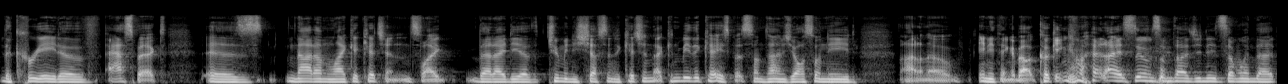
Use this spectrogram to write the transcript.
the creative aspect is not unlike a kitchen. It's like that idea of too many chefs in the kitchen. That can be the case, but sometimes you also need, I don't know anything about cooking, but I assume sometimes you need someone that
